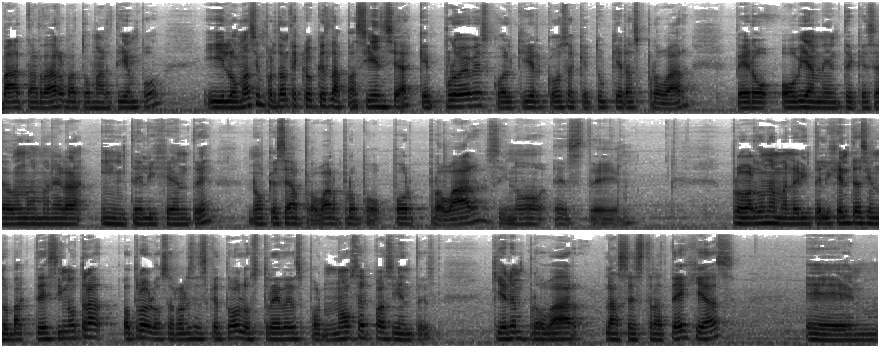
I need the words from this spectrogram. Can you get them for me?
va a tardar, va a tomar tiempo. Y lo más importante creo que es la paciencia, que pruebes cualquier cosa que tú quieras probar, pero obviamente que sea de una manera inteligente, no que sea probar por, probar, sino este probar de una manera inteligente haciendo backtesting. Otro de los errores es que todos los traders, por no ser pacientes, quieren probar las estrategias en,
